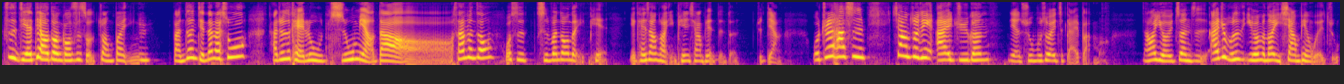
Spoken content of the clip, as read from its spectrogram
字节跳动公司所创办营运。反正简单来说，它就是可以录十五秒到三分钟，或是十分钟的影片，也可以上传影片、相片等等，就这样。我觉得它是像最近 IG 跟脸书不是会一直改版吗？然后有一阵子，IG 不是原本都以相片为主，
